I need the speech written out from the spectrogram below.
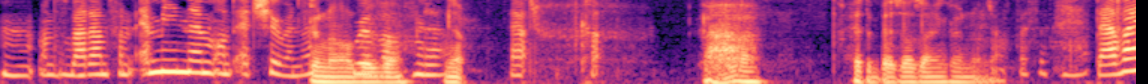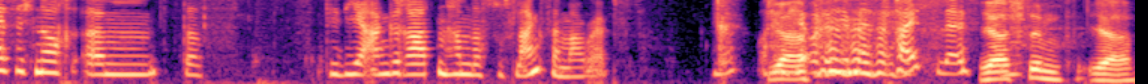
Und es war dann von Eminem und Ed Sheeran, ne? Genau, River. Ja. Ja. Ja, krass. ja, hätte besser sein können. Also. Besser. Da weiß ich noch, ähm, dass die dir angeraten haben, dass du es langsamer rappst. Ne? Oder, Ja. dir, oder dir mehr Zeit lässt. Ja, stimmt. Ja,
